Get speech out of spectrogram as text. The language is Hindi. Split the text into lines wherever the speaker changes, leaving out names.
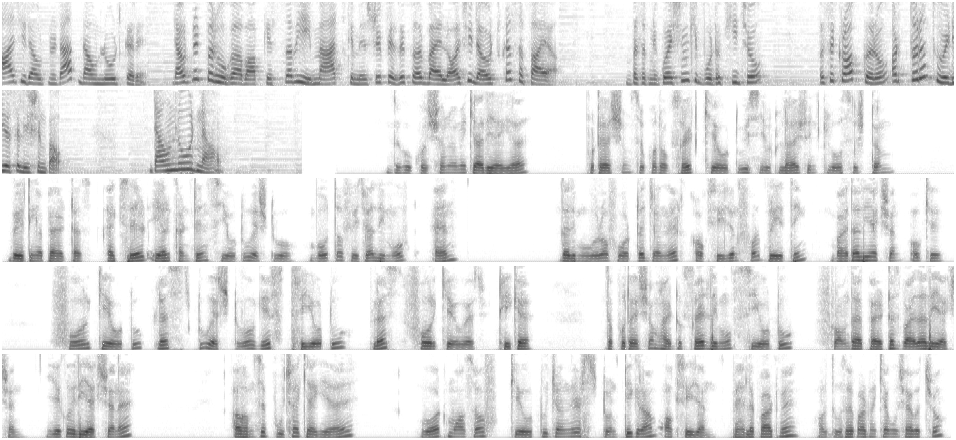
आज ही डाउटनेट ऐप डाउनलोड करें डाउटनेट पर होगा अब आपके सभी मैथ्स केमिस्ट्री फिजिक्स और बायोलॉजी डाउट्स का सफाया बस अपने क्वेश्चन की फ़ोटो खींचो उसे क्रॉप करो और तुरंत वीडियो सोल्यूशन पाओ डाउनलोड नाउ
देखो क्वेश्चन में क्या दिया गया है potassium super oxide KO2 is utilized in closed system breathing apparatus exhaled air contains CO2 H2O both of which are removed and the removal of water generates oxygen for breathing by the reaction okay 4 KO2 plus 2 H2O gives 3O2 plus 4 KOH ठीक है? The potassium hydroxide removes CO2 from the apparatus by the reaction ये कोई रिएक्शन है? अब हमसे पूछा क्या गया है? What mass of K O two generates 20 gram oxygen पहले पार्ट में और दूसरे पार्ट में क्या पूछा है बच्चों?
